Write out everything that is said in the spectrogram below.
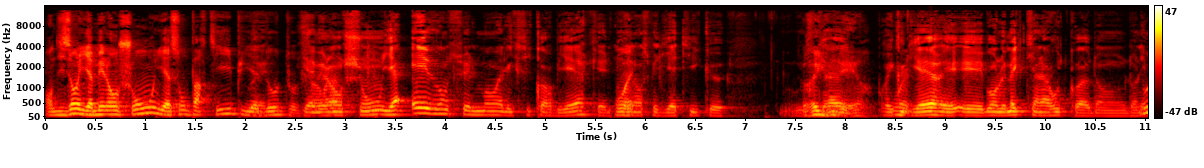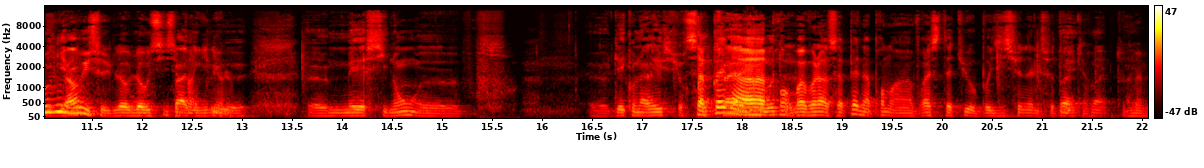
en disant il y a Mélenchon, il y a son parti, puis il y a d'autres. Il y a. Mélenchon, il y a éventuellement Alexis Corbière qui a une présence médiatique euh, Régulière. régulière et, et bon, le mec tient la route quoi dans, dans les Oui, oui, médias. oui, c'est- là, là aussi c'est Pas pas un guignol. euh, euh, mais sinon, euh, euh, dès qu'on arrive sur Ça peine à prendre, voilà, ça peine à prendre un vrai statut oppositionnel ce truc, Ouais, hein, ouais, tout de même.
